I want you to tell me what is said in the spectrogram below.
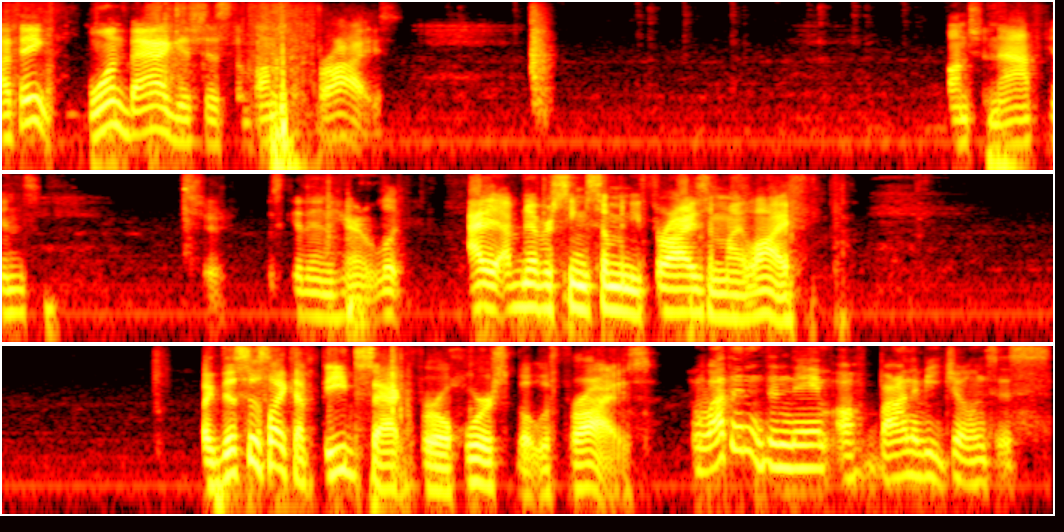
I think one bag is just a bunch of fries. Bunch of napkins. Sure. Let's get in here. Look, I, I've never seen so many fries in my life. Like this is like a feed sack for a horse, but with fries. What in the name of Barnaby Joneses?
